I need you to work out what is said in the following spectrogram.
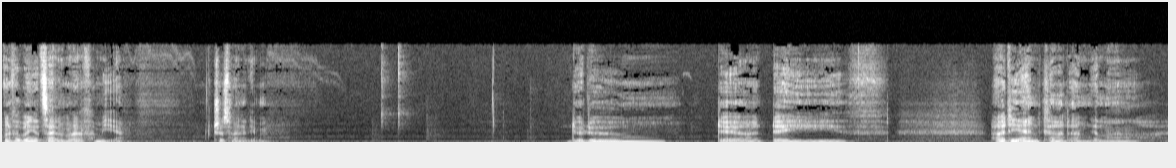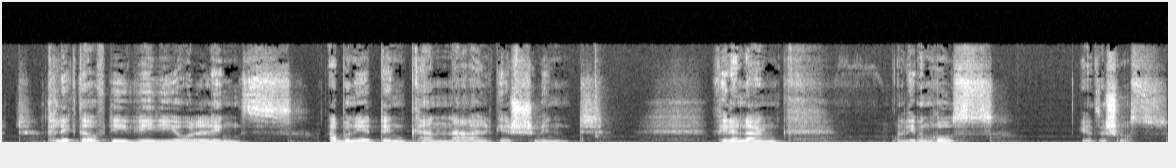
und verbringe Zeit mit meiner Familie. Tschüss, meine Lieben. Der Dave hat die Endcard angemacht. Klickt auf die Videolinks. Abonniert den Kanal geschwind. Vielen Dank und lieben Gruß. Jetzt ist Schluss.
